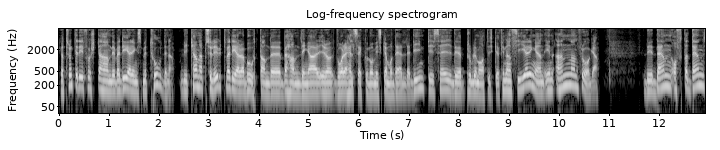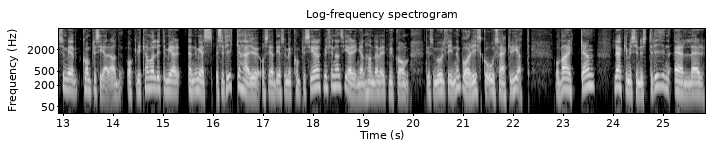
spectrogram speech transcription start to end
jag tror inte det i första hand är värderingsmetoderna. Vi kan absolut värdera botande behandlingar i våra hälsoekonomiska modeller. Det är inte i sig det problematiska. Finansieringen är en annan fråga. Det är den, ofta den som är komplicerad och vi kan vara lite mer, ännu mer specifika här ju och säga att det som är komplicerat med finansieringen handlar väldigt mycket om det som Ulf är inne på, risk och osäkerhet. Och varken läkemedelsindustrin eller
